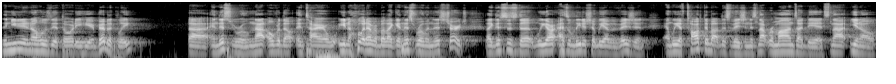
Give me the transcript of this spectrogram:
then you need to know who's the authority here biblically, uh, in this room, not over the entire, you know, whatever, but like in this room in this church, like this is the we are as a leadership, we have a vision, and we have talked about this vision. It's not Ramon's idea. It's not, you know,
